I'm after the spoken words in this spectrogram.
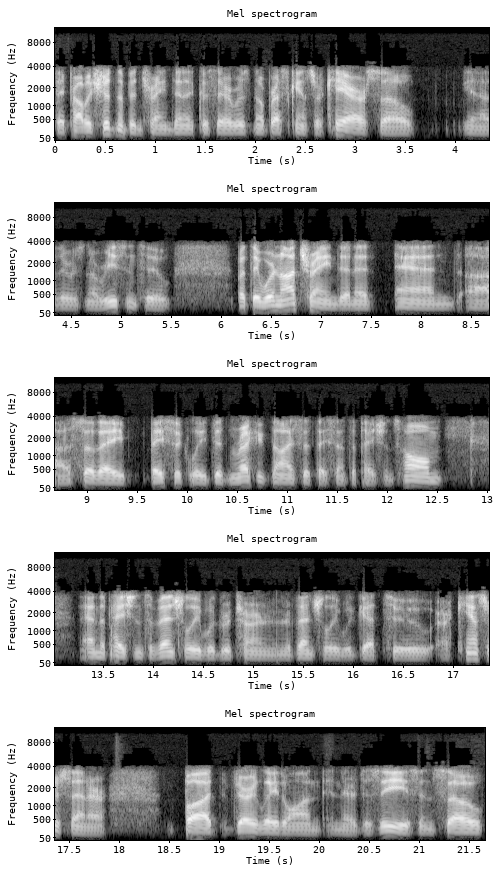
they probably shouldn't have been trained in it because there was no breast cancer care, so, you know, there was no reason to. But they were not trained in it, and uh, so they basically didn't recognize it. They sent the patients home, and the patients eventually would return and eventually would get to our cancer center but very late on in their disease. And so,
